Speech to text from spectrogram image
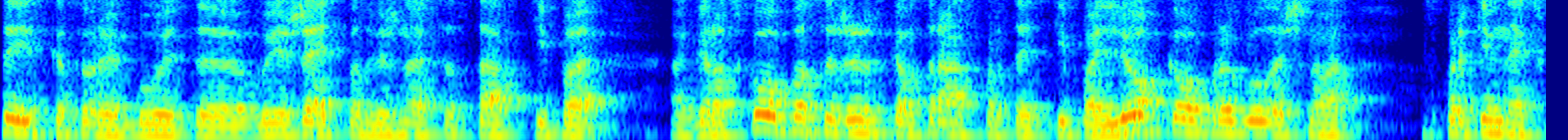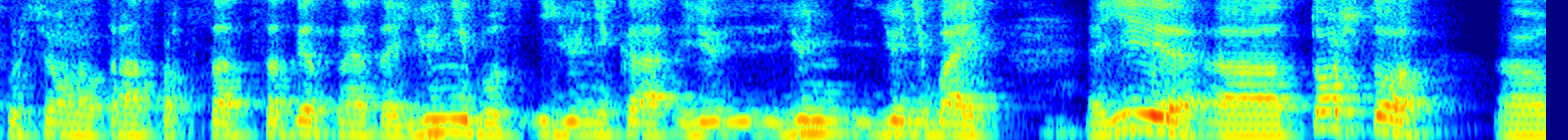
из которой будет э, выезжать подвижной состав типа городского пассажирского транспорта, типа легкого прогулочного спортивно-экскурсионного транспорта. Соответственно, это Юнибус и Юника, Юнибайк. И э, то, что э,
